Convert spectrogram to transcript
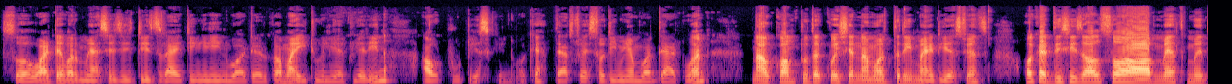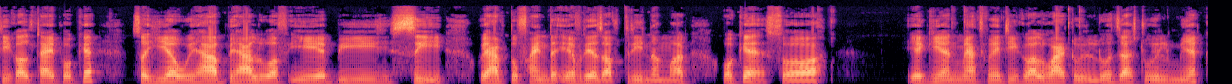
So whatever message it is writing in inverted comma it will appear in output screen okay? That's why so remember that one. Now come to the question number three my dear students. Okay this is also a mathematical type okay? So here we have value of a b c. We have to find the average of three number okay? So again mathematical what we'll do? Just we'll make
